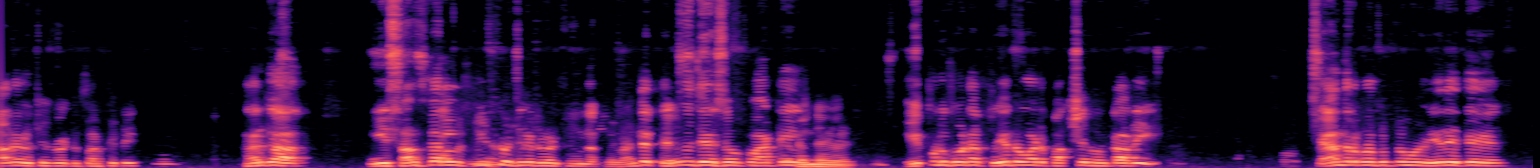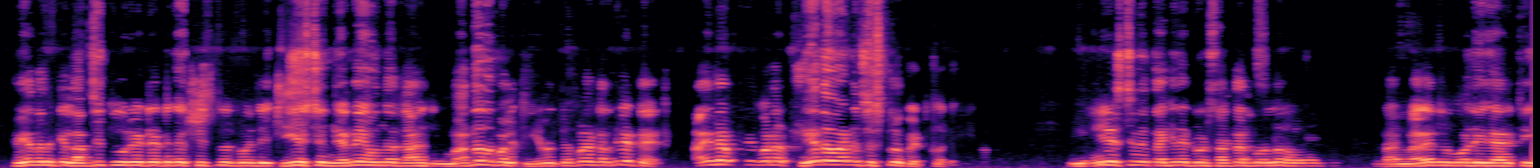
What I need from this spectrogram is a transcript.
ఆదాయం వచ్చేటువంటి పరిస్థితి. కనుక ఈ సంస్కరణలు తీసుకొచ్చినటువంటి సందర్భం. అంటే తెలుగుదేశం పార్టీ ఎప్పుడు కూడా పేదవాడి పక్షం ఉంటుంది. కేంద్ర ప్రభుత్వం ఏదైతే పేదలకి లబ్ధి కూరేటట్టుగా తీసుకున్నటువంటి జిఎస్టీ నిర్ణయం ఉందో? దానికి మద్దతు పలికి. ఈరోజు చెప్పాలంటే అందుకంటే అయినప్పటికీ కూడా పేదవాడిని దృష్టిలో పెట్టుకొని ఈ జిఎస్టీని తగ్గినటువంటి సందర్భంలో నరేంద్ర మోడీ గారికి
